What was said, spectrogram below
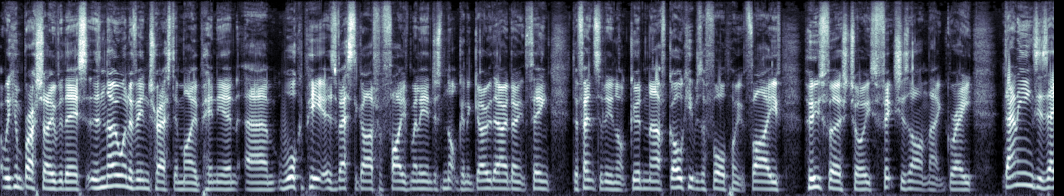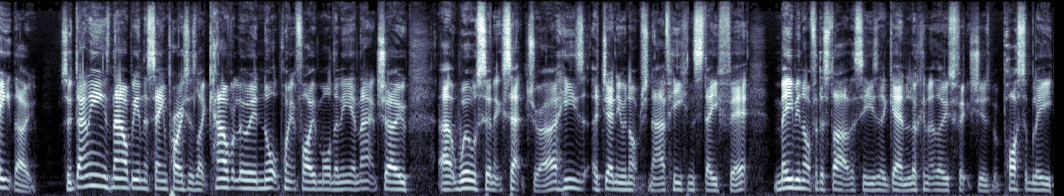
we can brush over this. There's no one of interest, in my opinion. Um, Walker Peters, Vestergaard for 5 million, just not going to go there, I don't think. Defensively, not good enough. Goalkeepers are 4.5. Who's first choice? Fixtures aren't that great. Danny Ings is 8, though. So Danny Ings now being the same prices like Calvert Lewin, 0.5 more than Iheanacho, uh, Wilson, etc. He's a genuine option now if he can stay fit. Maybe not for the start of the season. Again, looking at those fixtures, but possibly.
